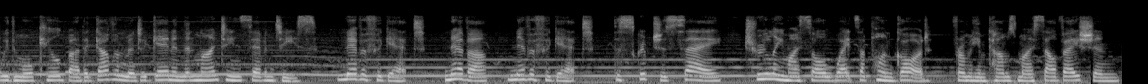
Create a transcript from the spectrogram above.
with more killed by the government again in the 1970s. Never forget, never, never forget. The scriptures say, Truly my soul waits upon God, from him comes my salvation.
